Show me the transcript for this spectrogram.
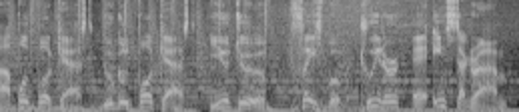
Apple Podcast, Google Podcast, YouTube, Facebook, Twitter e Instagram.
